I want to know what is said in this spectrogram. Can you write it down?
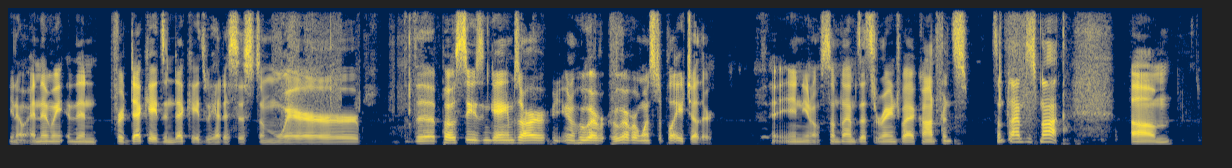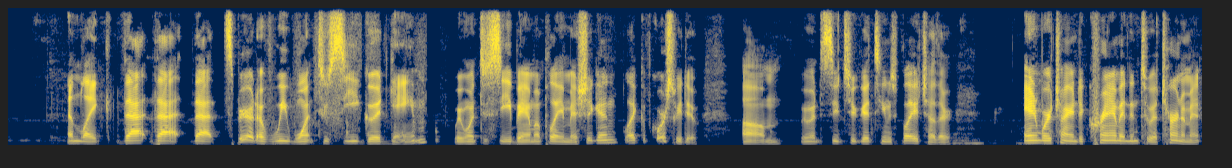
You know, and then we and then for decades and decades we had a system where the postseason games are you know whoever whoever wants to play each other, and you know sometimes that's arranged by a conference, sometimes it's not. Um, and like that that that spirit of we want to see good game, we want to see Bama play Michigan. Like of course we do. Um, we want to see two good teams play each other, and we're trying to cram it into a tournament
